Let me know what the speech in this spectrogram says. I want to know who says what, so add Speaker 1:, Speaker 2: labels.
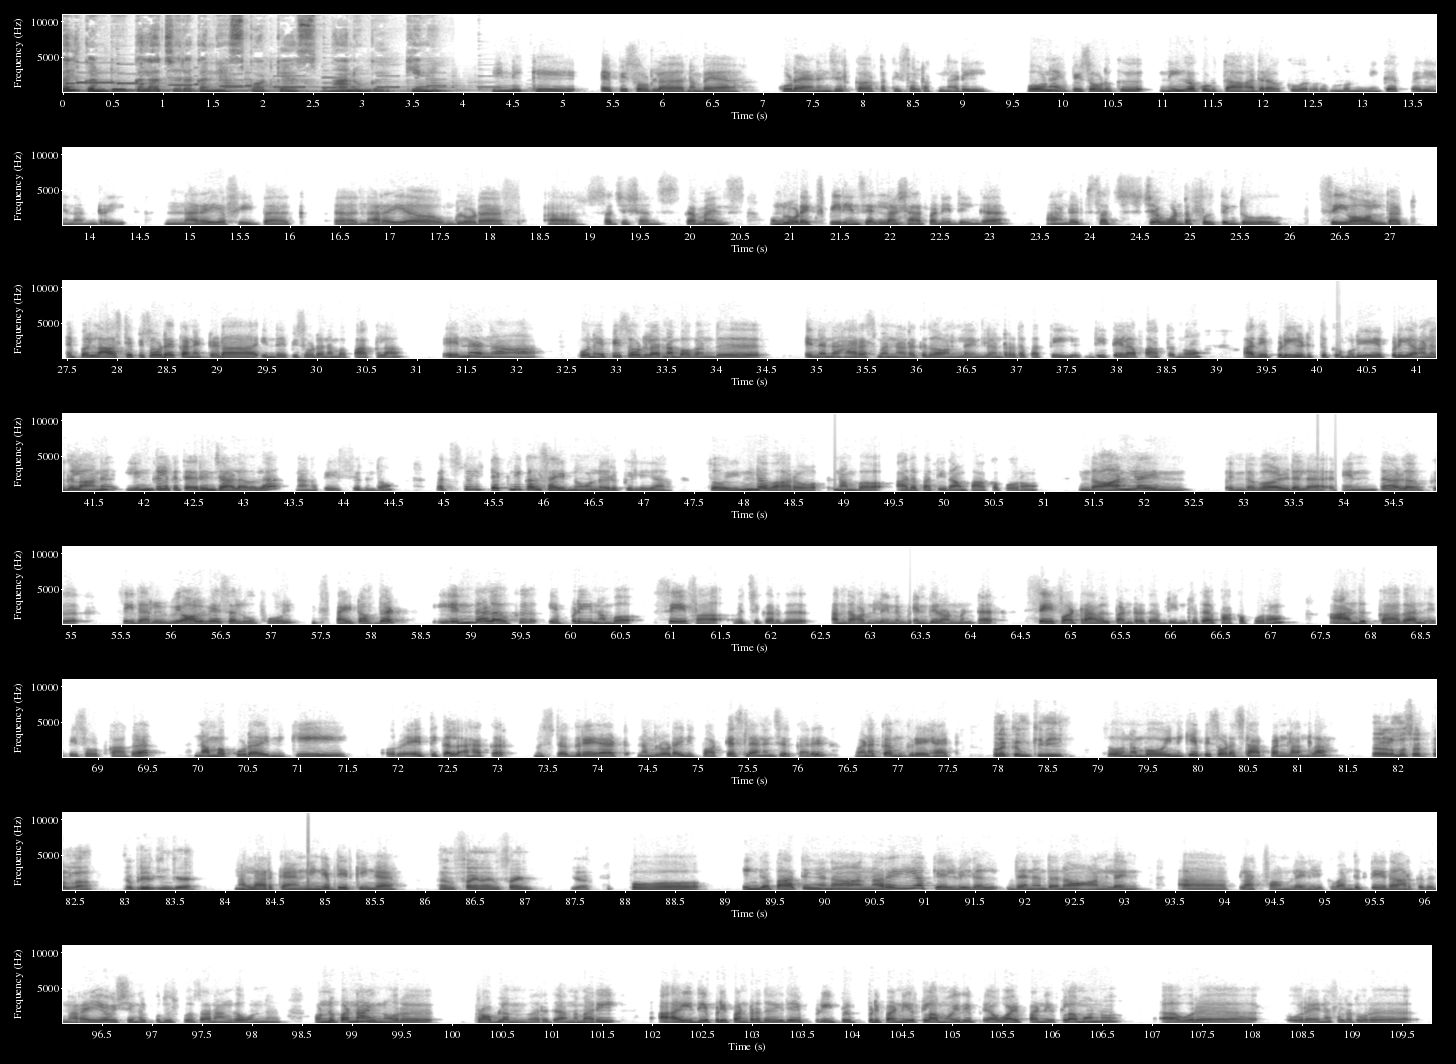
Speaker 1: Welcome to கலாச்சார கன்னிஸ் podcast நான் உங்க கிமி.
Speaker 2: இன்னைக்கு எபிசோட்ல நம்ம கூட இணைஞ்சிருக்க பத்தி சொல்றதுக்கு முன்னாடி போன எபிசோடுக்கு நீங்க கொடுத்த ஆதரவுக்கு ஒரு ரொம்ப மிகப்பெரிய நன்றி. நிறைய ஃபீட்பேக் நிறைய உங்களோட சஜஷன்ஸ் கமெண்ட்ஸ் உங்களோட எக்ஸ்பீரியன்ஸ் எல்லாம் ஷேர் பண்ணியிருந்தீங்க. And it's such a wonderful thing to see all that இப்போ லாஸ்ட் எபிசோட கனெக்டடா இந்த எபிசோட நம்ம பார்க்கலாம். என்னன்னா போன எபிசோட்ல நம்ம வந்து என்னென்ன ஹாரஸ்மெண்ட் நடக்குது ஆன்லைன்லன்றத பத்தி டீட்டெயிலா பார்த்துருந்தோம். அது எப்படி எடுத்துக்க முடியும் எப்படி அணுகலான்னு எங்களுக்கு தெரிஞ்ச அளவுல நாங்க பேசியிருந்தோம். பட் ஸ்டில் டெக்னிக்கல் சைட்னு ஒன்று இருக்கு இல்லையா? ஸோ இந்த வாரம் நம்ம அதை பத்தி தான் பார்க்க போறோம். இந்த ஆன்லைன் இந்த வேர்ல்டுல எந்த அளவுக்கு see there will be always a loophole spite of that எந்த அளவுக்கு எப்படி நம்ம சேஃபா வச்சுக்கிறது அந்த ஆன்லைன் என்விரான்மெண்ட்டை சேஃபா டிராவல் பண்றது அப்படின்றத பார்க்க போறோம். அதுக்காக அந்த எபிசோட்காக நம்ம கூட இன்னைக்கு ஒரு ethical hacker mister Grey Hat நம்மளோட இன்னைக்கு பாட்காஸ்ட்ல இணைஞ்சிருக்காரு. வணக்கம் கிரே ஹேட்
Speaker 3: வணக்கம் கிமி.
Speaker 2: ஸோ நம்ம இன்னைக்கு எபிசோட ஸ்டார்ட் பண்ணலாங்களா?
Speaker 3: தாராளமா ஸ்டார்ட் பண்ணலாம். எப்படி இருக்கீங்க?
Speaker 2: நல்லா இருக்கேன். நீங்க எப்படி இருக்கீங்க?
Speaker 3: I'm fine I'm fine yeah
Speaker 2: இப்போ இங்க பாத்தீங்கன்னா நிறைய கேள்விகள் தினம் தினம் ஆன்லைன் பிளாட்ஃபார்ம்ல எங்களுக்கு வந்துகிட்டே தான் இருக்குது. நிறைய விஷயங்கள் புதுசு புதுசா நாங்க ஒண்ணு ஒண்ணு பண்ணா இன்னொரு ப்ராப்ளம் வருது. அந்த மாதிரி இது எப்படி பண்றது? இது எப்படி இப்படி இப்படி பண்ணிருக்கலாமோ? இது எப்படி அவாய்ட் பண்ணிருக்கலாமோன்னு ஒரு ஒரு என்ன சொல்றது? ஒரு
